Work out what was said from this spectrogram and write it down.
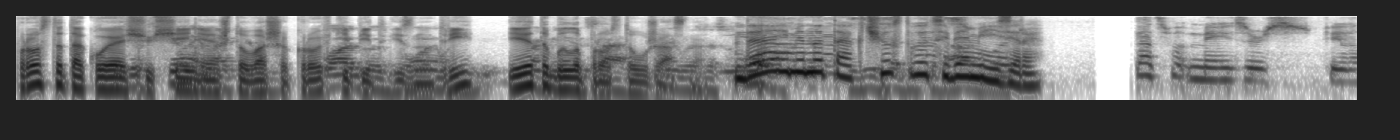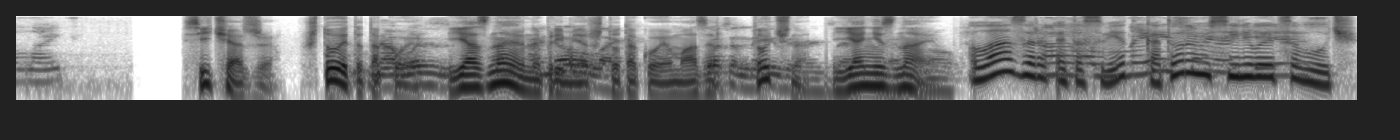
Просто такое ощущение, что ваша кровь кипит изнутри, и это было просто ужасно. Да, именно так чувствуют себя Сейчас же. Что это такое? Я знаю, например, что такое мазер. Точно? Я не знаю. Лазер — это свет, который усиливается в луч.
